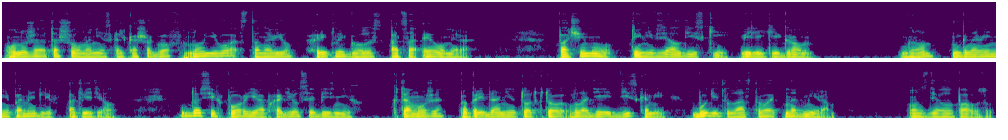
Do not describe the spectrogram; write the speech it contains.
Он уже отошел на несколько шагов, но его остановил хриплый голос отца Эомера. «Почему ты не взял диски, великий Грон?» Грон, мгновение помедлив, ответил. «До сих пор я обходился без них. К тому же, по преданию, тот, кто владеет дисками, будет властвовать над миром. Он сделал паузу.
